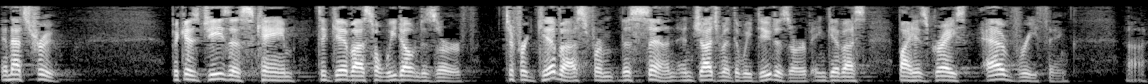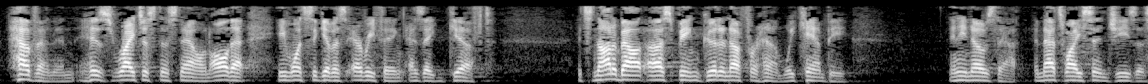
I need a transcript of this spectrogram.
And that's true. Because Jesus came to give us what we don't deserve to forgive us from the sin and judgment that we do deserve and give us, by His grace, everything. Uh, heaven and His righteousness now and all that. He wants to give us everything as a gift. It's not about us being good enough for Him. We can't be. And He knows that. And that's why He sent Jesus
